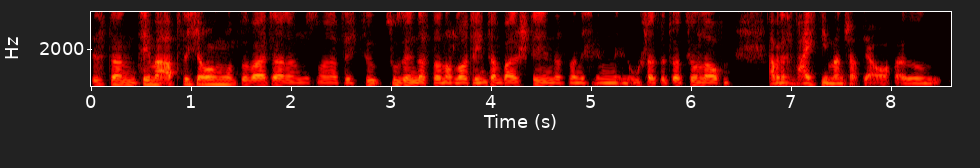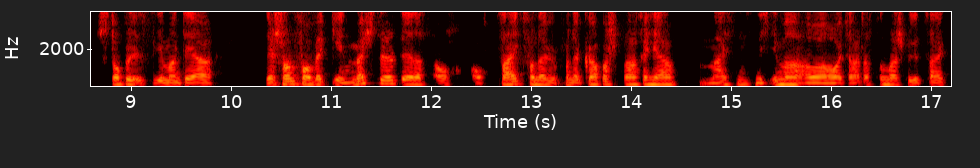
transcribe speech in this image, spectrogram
Ist dann Thema Absicherung und so weiter. Dann müssen wir natürlich zu, zusehen, dass da noch Leute hinterm Ball stehen, dass wir nicht in, in Umschaltsituationen laufen. Aber das weiß die Mannschaft ja auch. Also Stoppel ist jemand, der, der schon vorweggehen möchte, der das auch, auch zeigt von der, von der Körpersprache her. Meistens nicht immer, aber heute hat er es zum Beispiel gezeigt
